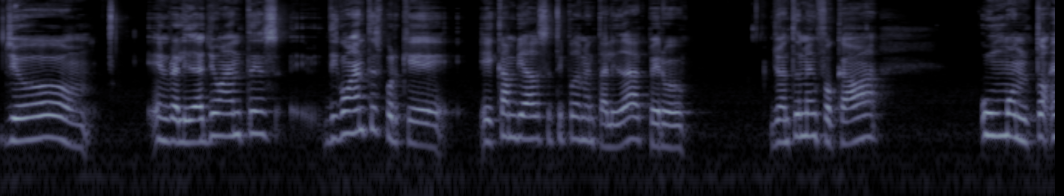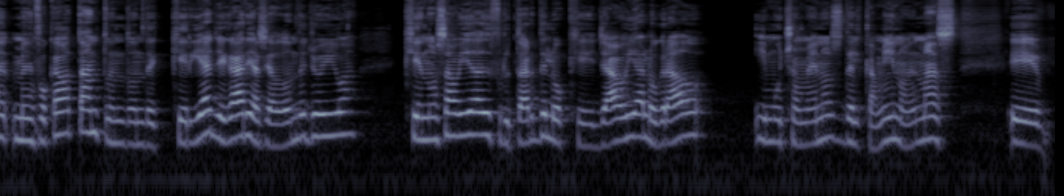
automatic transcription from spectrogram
yo, en realidad yo antes, digo antes porque he cambiado este tipo de mentalidad, pero yo antes me enfocaba un montón, eh, me enfocaba tanto en donde quería llegar y hacia dónde yo iba, que no sabía disfrutar de lo que ya había logrado y mucho menos del camino. Es más, eh,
